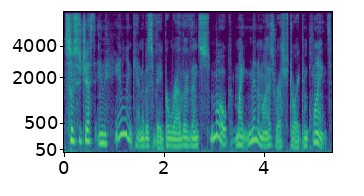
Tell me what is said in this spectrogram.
so suggest inhaling cannabis vapor rather than smoke might minimize respiratory complaints.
